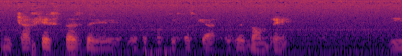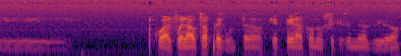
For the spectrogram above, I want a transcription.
muchas gestas de los deportistas que antes les nombré. Y ¿cuál fue la otra pregunta? Qué pena con usted que se me olvidó.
